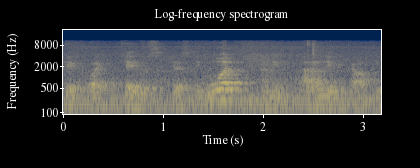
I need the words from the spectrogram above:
pick, like Kay was suggesting, one, I mean, I don't need a copy.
